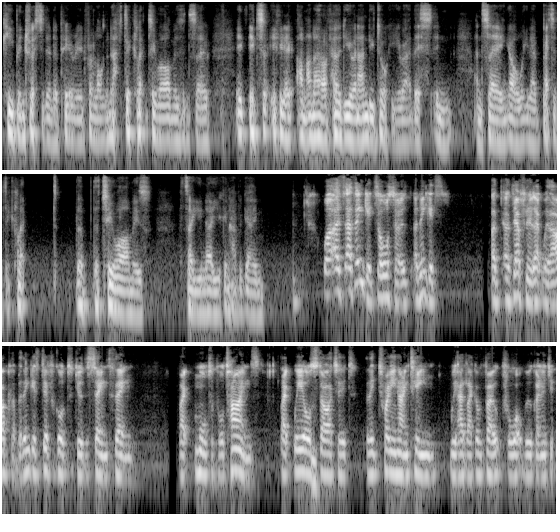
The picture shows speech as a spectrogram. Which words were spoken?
keep interested in a period for long enough to collect two armies, and so it, it's if you know, and I know I've heard you and Andy talking about this in and saying, oh, you know, better to collect the the two armies so you know you can have a game. Well, I, I think it's also I think it's I, I definitely like with our club. I think it's difficult to do the same thing like multiple times. Like we all hmm. started, I think 2019, we had like a vote for what we were going to do.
